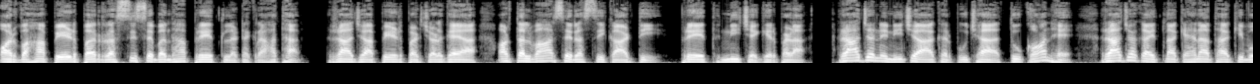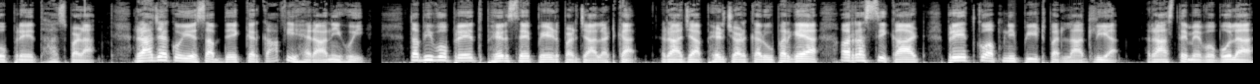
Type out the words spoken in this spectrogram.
और वहाँ पेड़ पर रस्सी से बंधा प्रेत लटक रहा था। राजा पेड़ पर चढ़ गया और तलवार से रस्सी काट दी। प्रेत नीचे गिर पड़ा। राजा ने नीचे आकर पूछा, तू कौन है? राजा का इतना कहना था कि वो प्रेत हंस पड़ा। राजा को ये सब देखकर काफ़ी हैरानी हुई। तभी वो प्रेत फिर से पेड़ पर जा लटका। राजा फिर चढ़कर ऊपर गया और रस्सी काट प्रेत को अपनी पीठ पर लाद लिया। रास्ते में वो बोला,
